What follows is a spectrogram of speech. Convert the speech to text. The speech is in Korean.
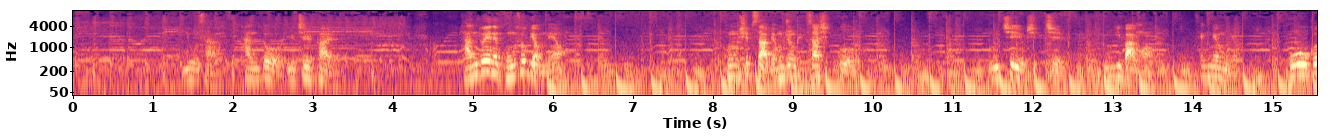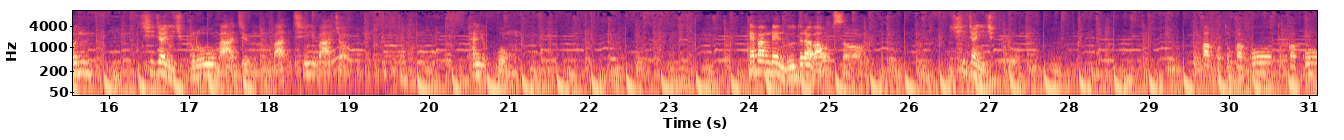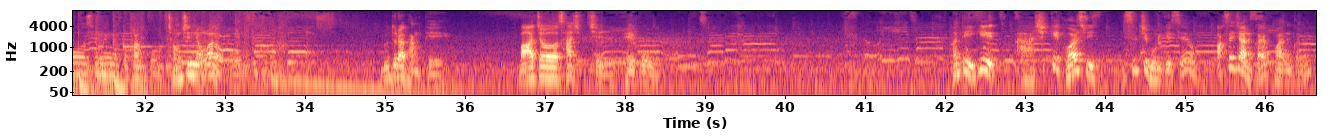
254 단도 178 단도에는 공속이 없네요 014 명중 149 물치 67 무기방어 생명력. 보호군 시전 20% 맞음 마치 마적. 860 해방된 루드라 마법서. 시전 20% 똑같고 똑같고 똑같고 생명력 똑같고. 정신력만 없고. 루드라 방패 마저 47 105 근데 이게 아, 쉽게 구할 수 있, 을지 모르겠어요. 빡세지 않을까요? 구하는 거는?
